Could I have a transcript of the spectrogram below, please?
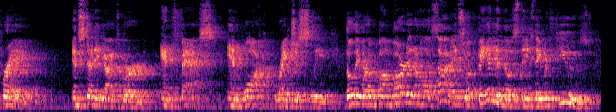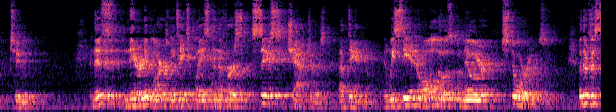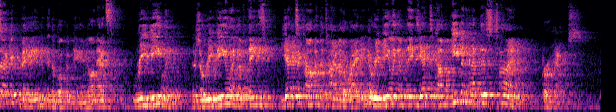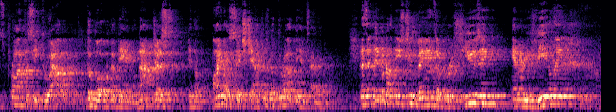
pray and study God's word and fast and walk righteously. Though they were bombarded on all sides to abandon those things, they refused to. And this narrative largely takes place in the first six chapters of Daniel. And we see it in all those familiar stories. But there's a second vein in the book of Daniel, and that's revealing. There's a revealing of things yet to come at the time of the writing, a revealing of things yet to come even at this time, perhaps. It's prophecy throughout the book of Daniel, not just in the final six chapters, but throughout the entire book. And as I think about these two veins of refusing and revealing,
